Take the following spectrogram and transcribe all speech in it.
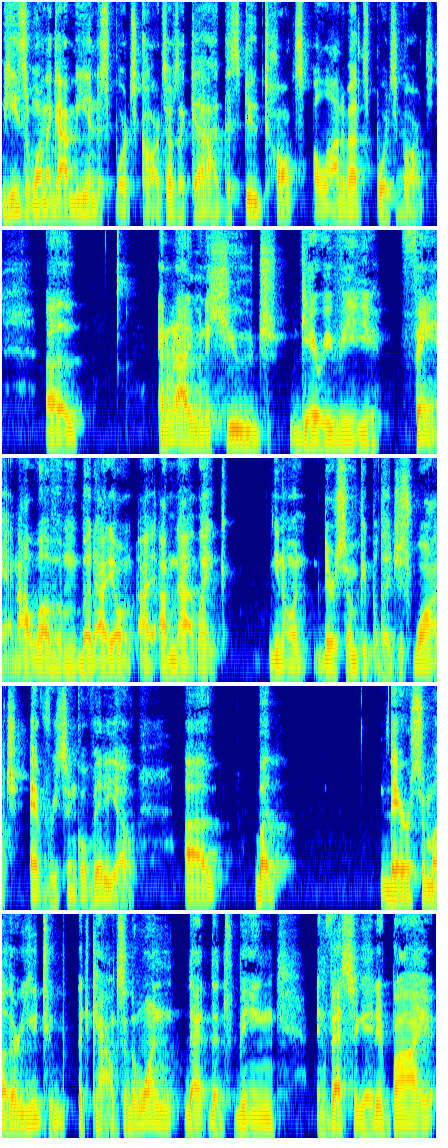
he's the one that got me into sports cards. I was like, God, this dude talks a lot about sports yeah. cards. Uh, and I'm not even a huge Gary Vee fan. I love him, but I don't, I, I'm not like, you know, and there's some people that just watch every single video. Uh, but there are some other YouTube accounts, and the one that that's being investigated by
